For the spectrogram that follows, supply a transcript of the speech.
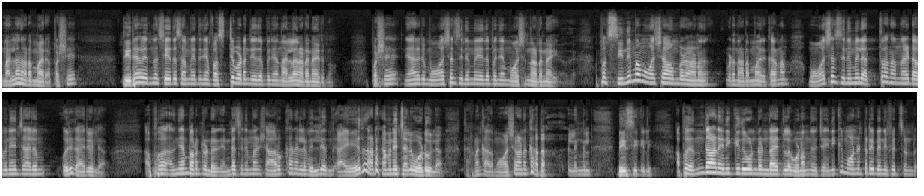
നല്ല നടന്മാരാണ് പക്ഷേ തിര എന്ന ചെയ്ത സമയത്ത് ഞാൻ ഫസ്റ്റ് പടം ചെയ്തപ്പോൾ ഞാൻ നല്ല നടനായിരുന്നു. പക്ഷേ ഞാനൊരു മോശം സിനിമ ചെയ്തപ്പോൾ ഞാൻ മോശം നടനായി. അപ്പം സിനിമ മോശമാകുമ്പോഴാണ് ഇവിടെ നടന്മാർ കാരണം മോശം സിനിമയിൽ എത്ര നന്നായിട്ട് അഭിനയിച്ചാലും ഒരു കാര്യമില്ല അപ്പോൾ അത് ഞാൻ പറഞ്ഞിട്ടുണ്ട് എന്റെ സിനിമ ഷാറുഖ് ഖാൻ അല്ല വലിയ ഏത് നടൻ അഭിനയിച്ചാലും ഓടൂല. കാരണം കഥ മോശമാണ് കഥ അല്ലെങ്കിൽ ബേസിക്കലി അപ്പോൾ എന്താണ് എനിക്ക് ഇതുകൊണ്ട് ഉണ്ടായിട്ടുള്ള ഗുണം എന്ന് വെച്ചാൽ എനിക്ക് മോണിറ്ററി ബെനിഫിറ്റ്സ് ഉണ്ട്.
